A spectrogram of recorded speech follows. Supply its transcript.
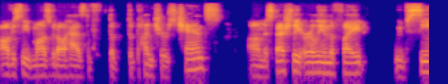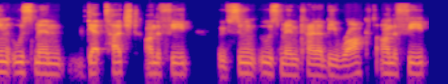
Obviously, Masvidal has the the, the puncher's chance, um, especially early in the fight. We've seen Usman get touched on the feet. We've seen Usman kind of be rocked on the feet.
